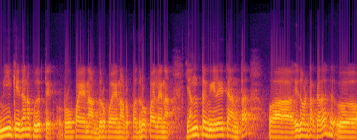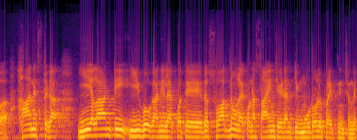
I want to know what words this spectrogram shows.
మీకు ఏదైనా కుదిరితే రూపాయి అయినా అర్ధ రూపాయి అయినా పది రూపాయలైనా ఎంత వీలైతే అంత ఆ, ఏదో అంటారు కదా హానెస్ట్గా ఎలాంటి ఈగో కానీ లేకపోతే ఏదో స్వార్థం లేకుండా సాయం చేయడానికి మూడు రోజులు ప్రయత్నించండి.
